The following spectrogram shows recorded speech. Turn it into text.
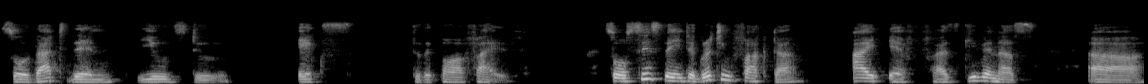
So that then yields to x to the power 5. So since the integrating factor if has given us uh,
